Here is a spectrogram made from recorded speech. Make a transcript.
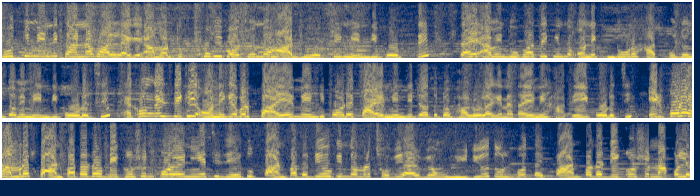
ভর্তি মেহেন্দি কার না ভালো লাগে? আমার তো খুবই পছন্দ হাত ভর্তি মেহেন্দি পড়তে তাই আমি দু হাতে কিন্তু অনেক দূর হাত পর্যন্ত আমি মেহেন্দি পড়েছি এখন গাইজ দেখি অনেকে আবার পায়ে মেহেন্দি পরে, পায়ের মেহেন্দিটা অতটা ভালো লাগে না, তাই আমি হাতেই পড়েছি এরপরে আমরা পান পাতাটাও ডেকোরেশন করে নিয়েছি, যেহেতু পান পাতা দিয়েও কিন্তু আমরা ছবি আর এবং ভিডিও তুলবো, তাই পান পাতা ডেকোরেশন না করলে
